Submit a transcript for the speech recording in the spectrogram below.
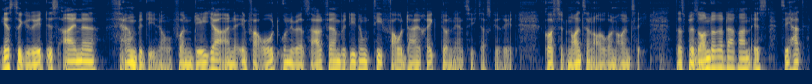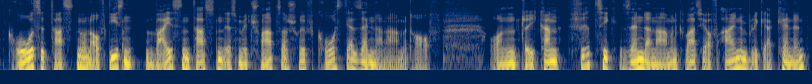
erste Gerät ist eine Fernbedienung von Deja, eine Infrarot-Universalfernbedienung. TV Director nennt sich das Gerät. Kostet 19,90 Euro. Das Besondere daran ist, sie hat große Tasten und auf diesen weißen Tasten ist mit schwarzer Schrift groß der Sendername drauf. Und ich kann 40 Sendernamen quasi auf einen Blick erkennen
